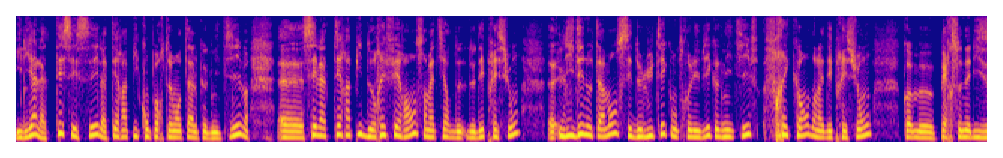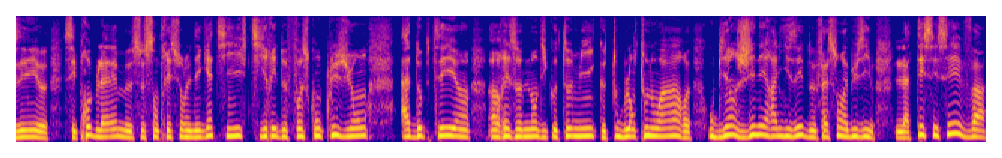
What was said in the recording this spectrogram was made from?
il y a la TCC, la thérapie comportementale cognitive. Euh, c'est la thérapie de référence en matière de, de dépression. Euh, l'idée notamment, c'est de lutter contre les biais cognitifs fréquents dans la dépression, comme euh, personnaliser euh, ses problèmes, se centrer sur le négatif, tirer de fausses conclusions, adopter un, raisonnement dichotomique, tout blanc, tout noir, ou bien généraliser de façon abusive. La TCC va,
